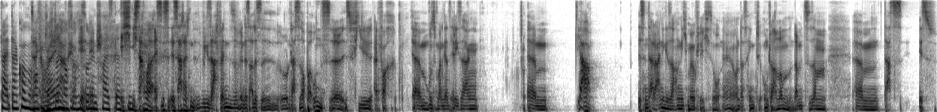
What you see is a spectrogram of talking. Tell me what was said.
da, da kommen wir Da hoffentlich man- gleich ja, noch okay, so okay, zu nee. den Scheißgästen. Ich, ich sag mal, es ist, es hat halt, wie gesagt, wenn, wenn das alles, äh, und das ist auch bei uns, äh, ist viel einfach, ähm, muss man ganz ehrlich sagen, ähm, ja, es sind halt einige Sachen nicht möglich, so, ne? Und das hängt unter anderem damit zusammen, ähm, dass es,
